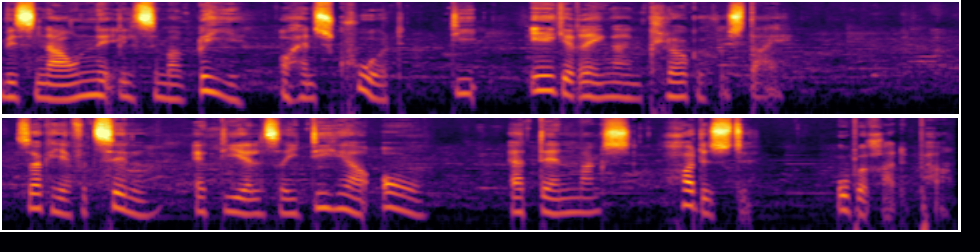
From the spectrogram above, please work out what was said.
Hvis navnene Else Marie og Hans Kurt, de ikke ringer en klokke hos dig, så kan jeg fortælle, at de altså i de her år er Danmarks hotteste operettepar.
